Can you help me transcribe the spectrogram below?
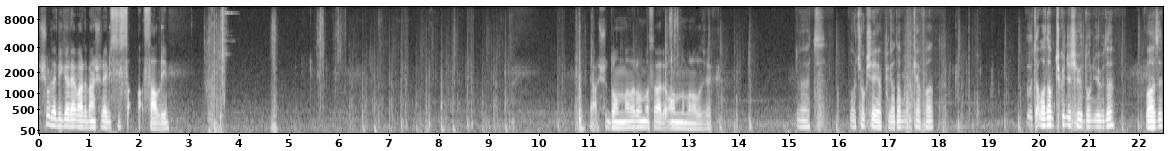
Şurada bir görev vardı. Ben şuraya bir sis sa- sallayayım. Ya şu donmalar olmasa var ya 10 numara olacak. Evet. O çok şey yapıyor adam vururken falan. Evet, adam çıkınca şey donuyor bir de. Bazen.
